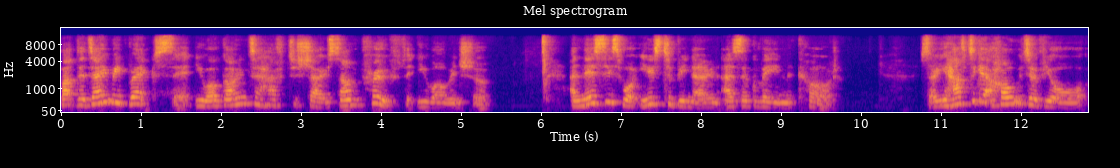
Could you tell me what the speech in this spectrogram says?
But the day we Brexit, you are going to have to show some proof that you are insured. And this is what used to be known as a green card. So you have to get hold of your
